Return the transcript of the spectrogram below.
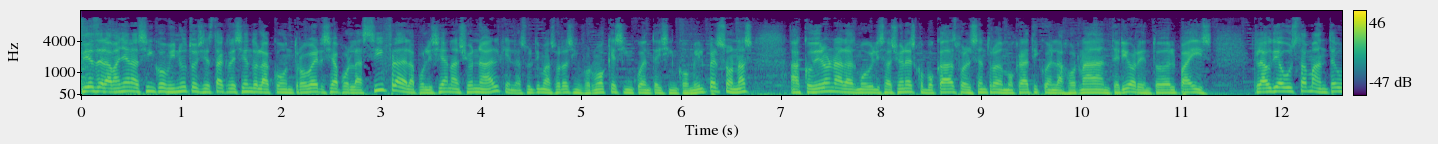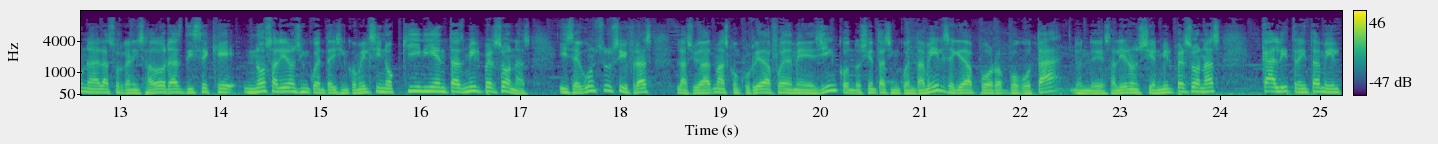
10 de la mañana, 5 minutos y está creciendo la controversia por la cifra de la Policía Nacional, que en las últimas horas informó que 55 mil personas acudieron a las movilizaciones convocadas por el Centro Democrático en la jornada anterior en todo el país. Claudia Bustamante, una de las organizadoras, dice que no salieron 55 mil, sino 500 mil personas. Y según sus cifras, la ciudad más concurrida fue de Medellín, con 250 mil, seguida por Bogotá, donde salieron 100 mil personas, Cali 30 mil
